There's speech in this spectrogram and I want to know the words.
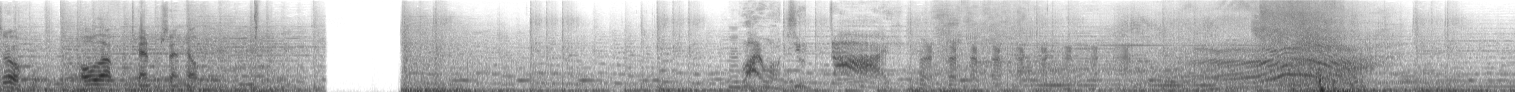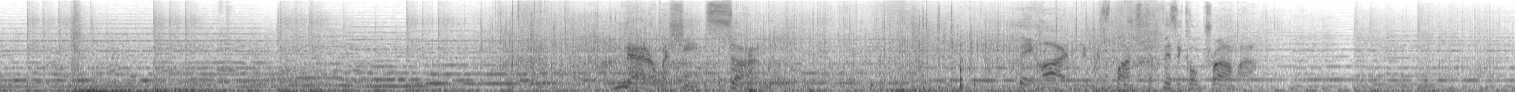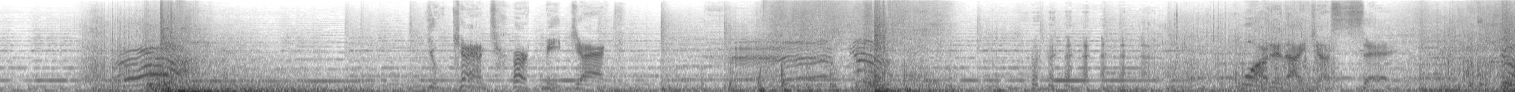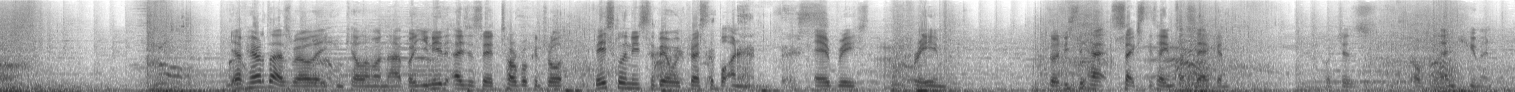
So, all that 10% health. Yeah, I've heard that as well, that you can kill him on that, but you need, as I said, turbo control. Basically needs to be able to press the button every frame. So it needs to hit 60 times a second, which is obviously inhuman.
